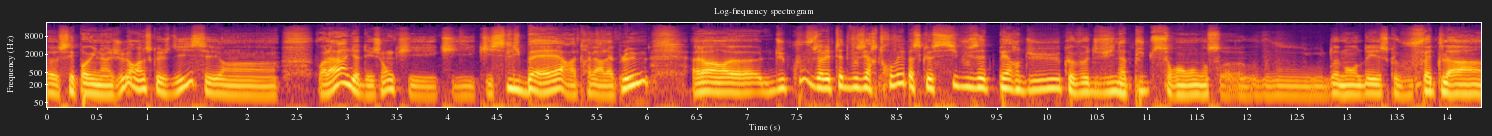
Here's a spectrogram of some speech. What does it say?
Euh, c'est pas une injure, hein, ce que je dis. C'est un voilà, il y a des gens qui, qui se libèrent à travers la plume. Alors euh, du coup, vous allez peut-être vous y retrouver parce que si vous êtes perdu, que votre vie n'a plus de sens, euh, vous vous demandez ce que vous faites là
